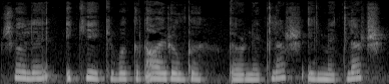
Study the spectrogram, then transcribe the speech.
Şöyle iki iki bakın ayrıldı örnekler, ilmekler.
